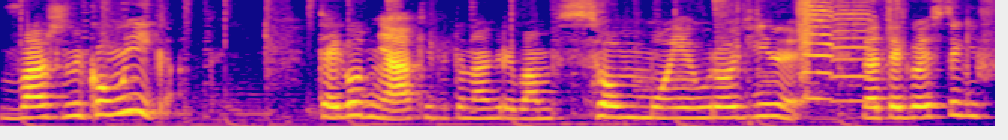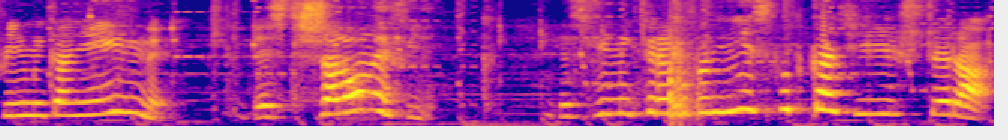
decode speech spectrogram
ważny komunikat. Tego dnia, kiedy to nagrywam, są moje urodziny. Dlatego jest taki filmik, a nie inny. Jest szalony filmik. Jest filmik, którego pewnie nie spotkacie jeszcze raz.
